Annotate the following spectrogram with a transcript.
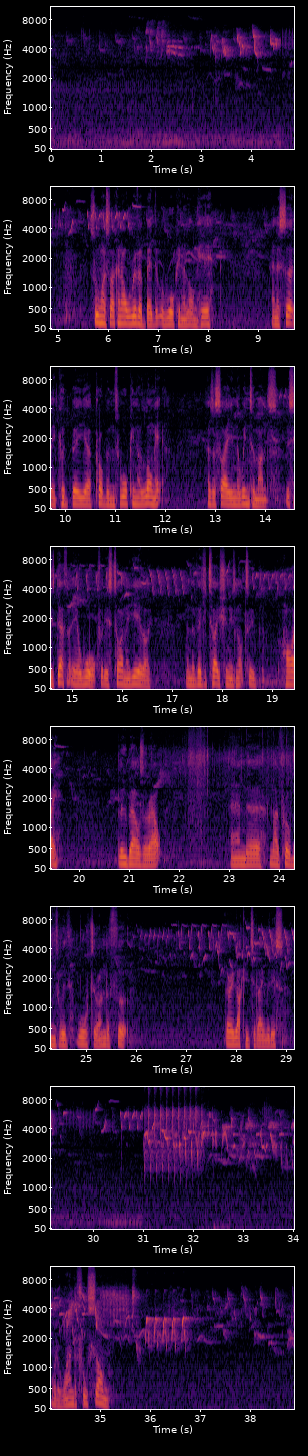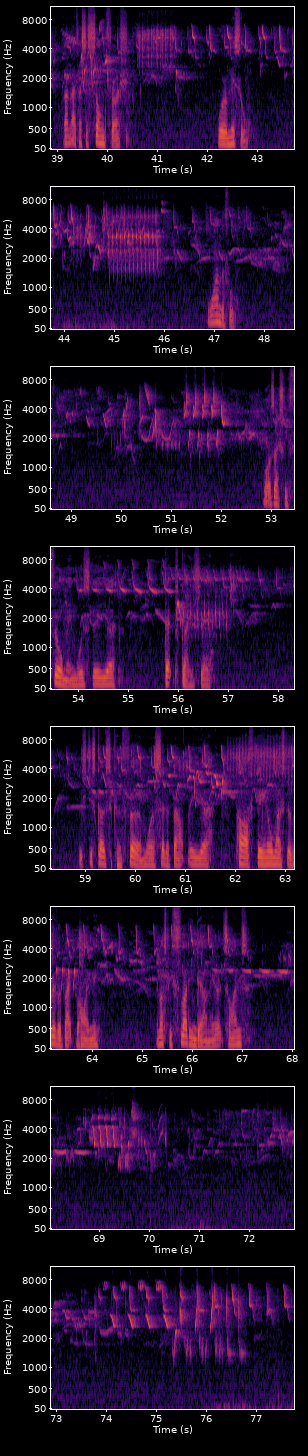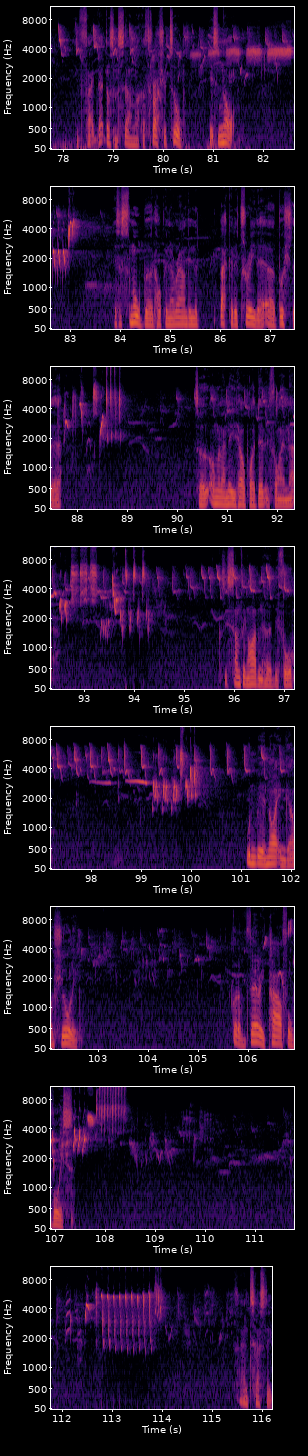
It's almost like an old riverbed that we're walking along here. And there certainly could be uh, problems walking along it, as I say, in the winter months. This is definitely a walk for this time of year though, when the vegetation is not too high, bluebells are out, and uh, no problems with water underfoot. Very lucky today with this. What a wonderful song. Don't know if that's a song thrush or a mistle. Wonderful. What I was actually filming was the uh, depth gauge there which just goes to confirm what I said about the uh, path being almost a river back behind me. There must be flooding down here at times. In fact that doesn't sound like a thrush at all. It's not there's a small bird hopping around in the back of the tree there, uh, bush there. So I'm going to need help identifying that. Because it's something I haven't heard before. Wouldn't be a nightingale, surely. Got a very powerful voice. Fantastic.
